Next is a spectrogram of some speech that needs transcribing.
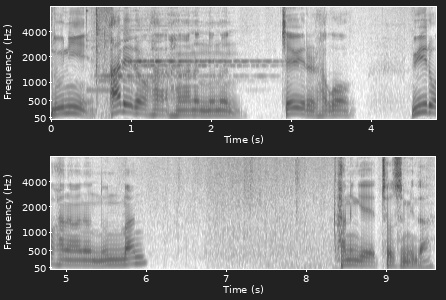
눈이 아래로 하- 향하는 눈은 제외를 하고 위로 향하는 눈만 하는 게 좋습니다.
